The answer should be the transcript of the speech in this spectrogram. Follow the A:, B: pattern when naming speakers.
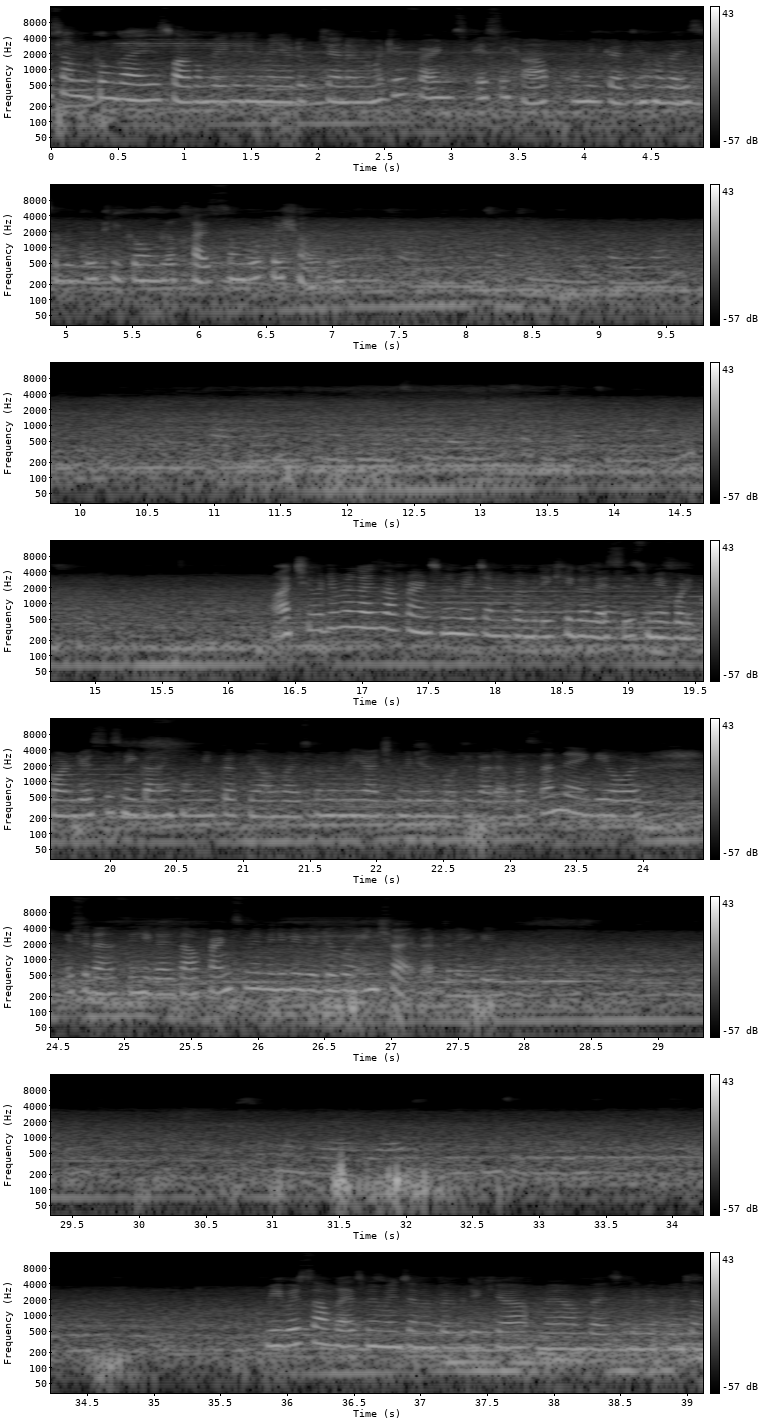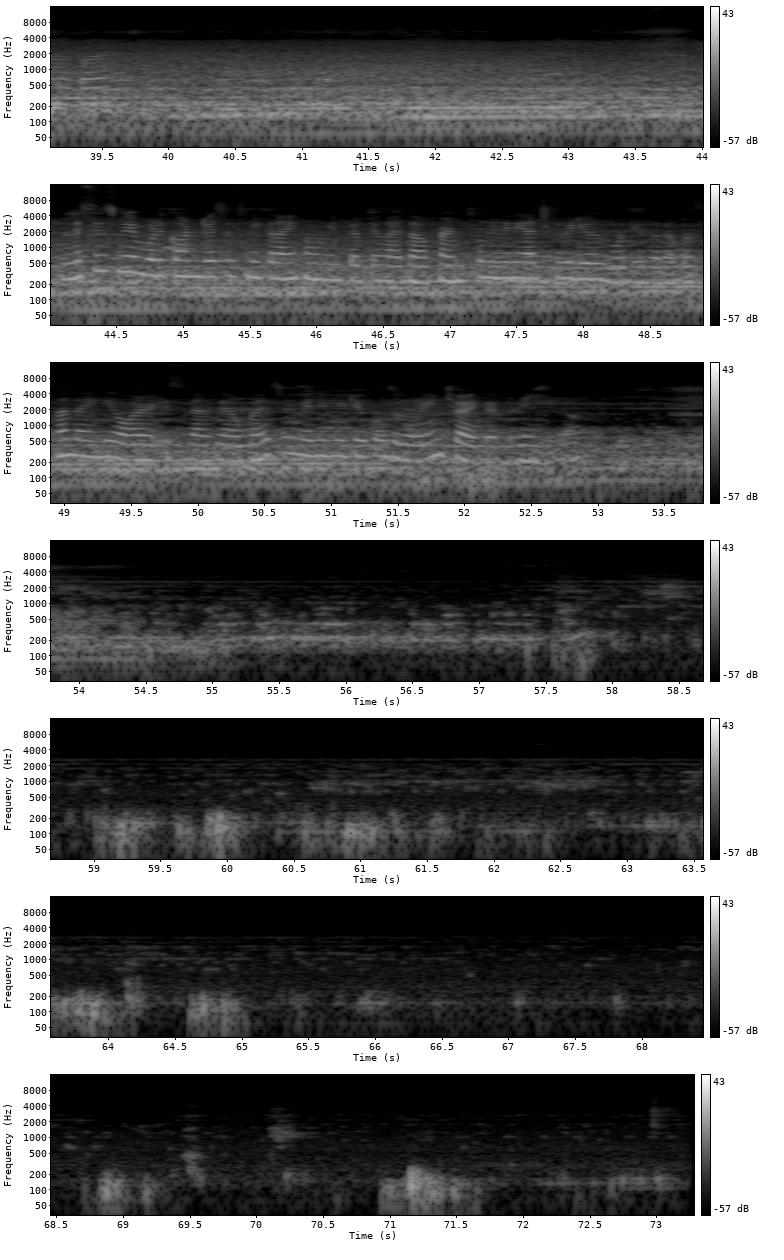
A: Aslam guys welcome back again मेरे YouTube channel में dear friends कैसे हैं आप? उम्मीद करती हूँ गाइस सभी को ठीक होंगे खास होंगे, खुश होंगे। आज की वीडियो में गाइस आप फ्रेंड्स में, मेरे चैनल पर भी देखिएगा लेसेस में बड़ी कॉन ड्रेसेस आई हूँ। उम्मीद करती हूँ आप गाइस को मेरी आज की वीडियोस बहुत ही ज़्यादा पसंद आएँगी और इसी तरह से ही गाइस आप फ्रेंड्स में मेरी भी वीडियो को इंजॉय करते रहेंगे। वीवर्स आप गाइस भी मेरे चैनल पर भी देखिए मैं, आप गाइस के लिए अपने चैनल पर। लेसेस में बड़ी कॉन ड्रेसेस लेकर आई हूँ, उम्मीद करते हूँ आप फ्रेंड्स को भी मेरी आज की वीडियोस बहुत ही ज़्यादा पसंद आएँगी और इस तरह से आप गाइस भी मेरी वीडियो को ज़रूर इंजॉय कर रहिएगा।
